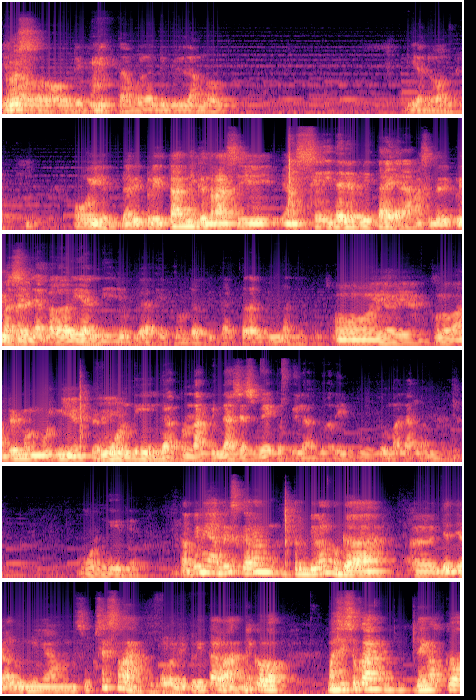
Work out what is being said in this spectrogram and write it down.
Ya Terus? kalau di Pelita boleh dibilang om dia doang. Oh iya dari Pelita nih generasi yang Asli dari Pelita ya. masih dari Pelita. ya. Maksudnya kalau Riyandi juga itu udah pindah ke Ragunan itu. Oh iya iya. Kalau Andre memang murni ya dari. Murni nggak pernah pindah SSB ke Pila 2000 ke mana nggak Iya. murni dia. Tapi nih Andre sekarang terbilang udah eh, jadi alumni yang sukses lah kalau di Pelita lah. Ini kalau masih suka tengok ke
